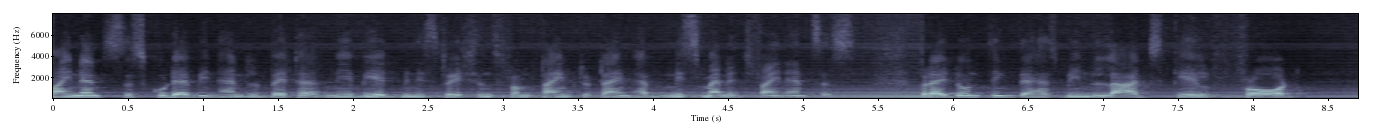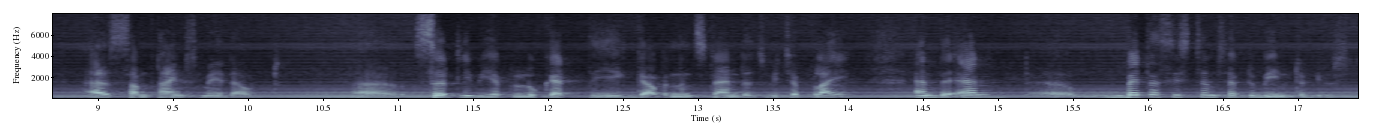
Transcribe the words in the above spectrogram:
finances could have been handled better. Maybe administrations from time to time have mismanaged finances. But I don't think there has been large scale fraud as sometimes made out. Uh, certainly, we have to look at the governance standards which apply, and, the, and uh, better systems have to be introduced.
